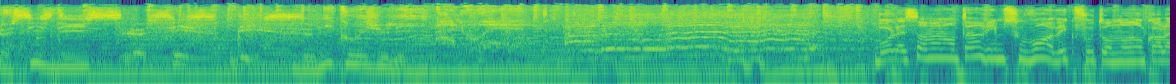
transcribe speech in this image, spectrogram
le 6-10, le 6-10 de Nico et Julie. Bon, la Saint-Valentin rime souvent avec faute. On en a encore la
